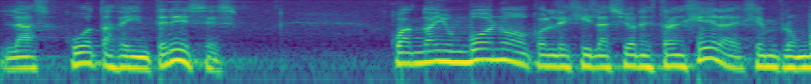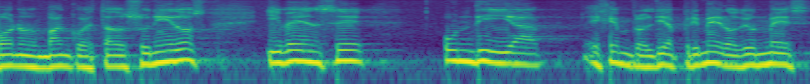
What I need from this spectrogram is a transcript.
las cuotas de intereses. Cuando hay un bono con legislación extranjera, ejemplo, un bono de un banco de Estados Unidos, y vence un día, ejemplo, el día primero de un mes,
